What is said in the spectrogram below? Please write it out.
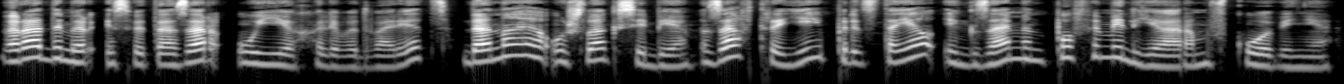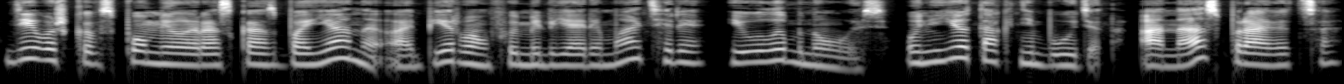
Радомир и Светозар уехали во дворец. Даная ушла к себе. Завтра ей предстоял экзамен по фамильярам в Ковине. Девушка вспомнила рассказ Баяны о первом фамильяре матери и улыбнулась. У нее так не будет. Она справится.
